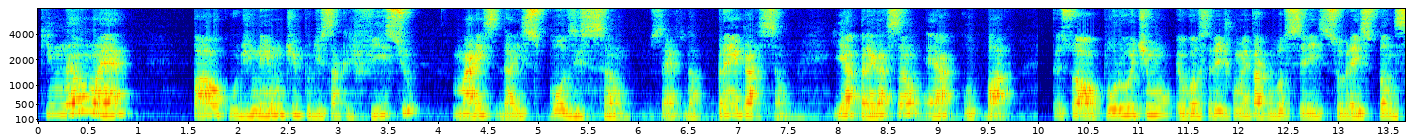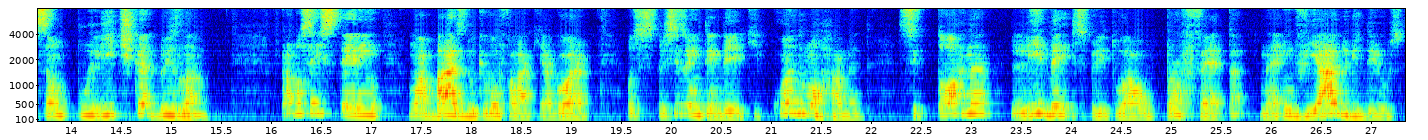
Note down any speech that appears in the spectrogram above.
que não é palco de nenhum tipo de sacrifício, mas da exposição, certo? Da pregação. E a pregação é a khutbah. Pessoal, por último, eu gostaria de comentar com vocês sobre a expansão política do Islã. Para vocês terem uma base do que eu vou falar aqui agora, vocês precisam entender que quando Mohammed se torna líder espiritual, profeta, né, enviado de Deus,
